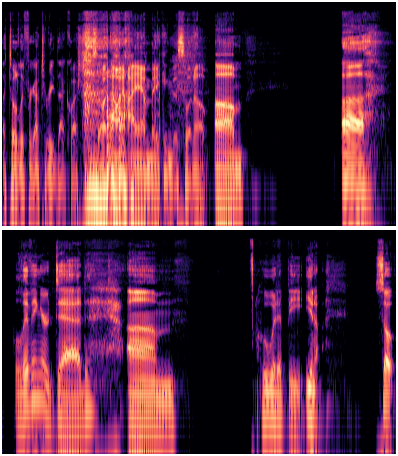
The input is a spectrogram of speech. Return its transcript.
I totally forgot to read that question. So now I, I am making this one up. Um, uh, living or dead? Um, who would it be? You know, so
